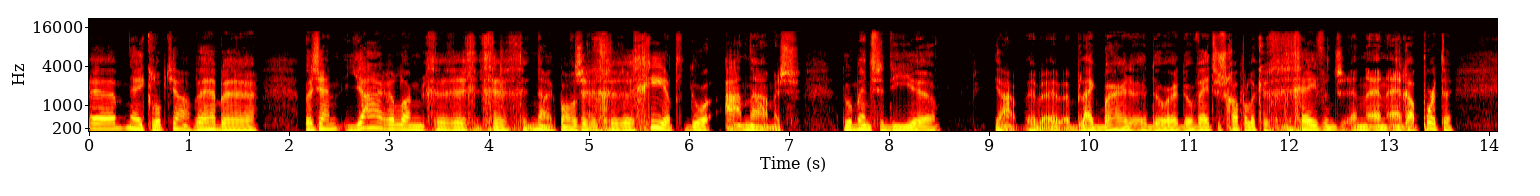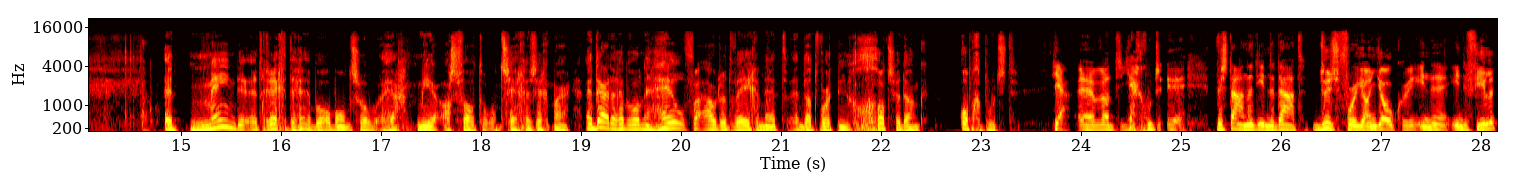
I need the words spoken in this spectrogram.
uh, nee, klopt, ja. We, hebben, we zijn jarenlang nou, ik mag wel zeggen, geregeerd door aannames. Door mensen die... Uh, ja, blijkbaar door, door wetenschappelijke gegevens en, en, en rapporten het meende het recht te hebben om ons ja, meer asfalt te ontzeggen, zeg maar. En daardoor hebben we een heel verouderd wegennet. En dat wordt nu, godzijdank, opgepoetst. Ja, uh, want ja, goed, uh, we staan het inderdaad dus voor Jan Joker in, uh, in de file.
